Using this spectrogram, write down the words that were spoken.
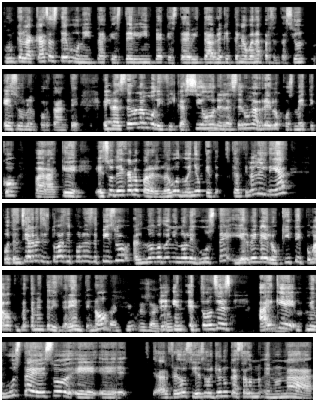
con que la casa esté bonita, que esté limpia, que esté habitable, que tenga buena presentación, eso es lo importante. El hacer una modificación, el hacer un arreglo cosmético, ¿para qué? Eso déjalo para el nuevo dueño que, que al final del día potencialmente si tú vas y pones de piso, al nuevo dueño no le guste y él venga y lo quite y ponga algo completamente diferente, ¿no? Exacto, Entonces, hay que, me gusta eso, eh, eh, Alfredo, si eso, yo nunca he estado en una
